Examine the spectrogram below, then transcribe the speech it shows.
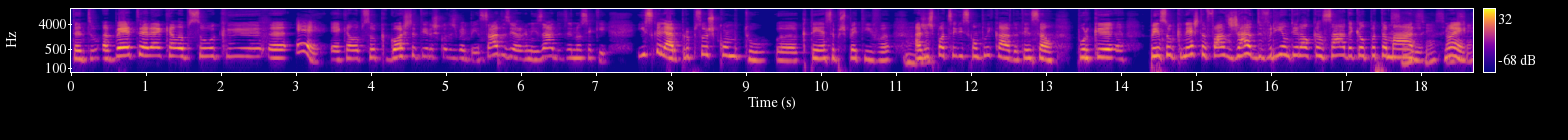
Portanto, a Beta era aquela pessoa que. eh, é. É aquela pessoa que gosta de ter as coisas bem pensadas e organizadas e não sei o quê. E se calhar, para pessoas como tu, eh, que têm essa perspectiva, Uhum. às vezes pode ser isso complicado, atenção, porque eh, pensam que nesta fase já deveriam ter alcançado aquele patamar, Sim, sim, sim, não é? sim.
